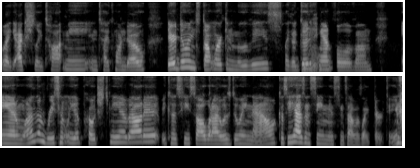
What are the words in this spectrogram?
like actually taught me in Taekwondo, they're doing stunt work in movies, like a good mm-hmm. handful of them. And one of them recently approached me about it because he saw what I was doing now. Because he hasn't seen me since I was like 13.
